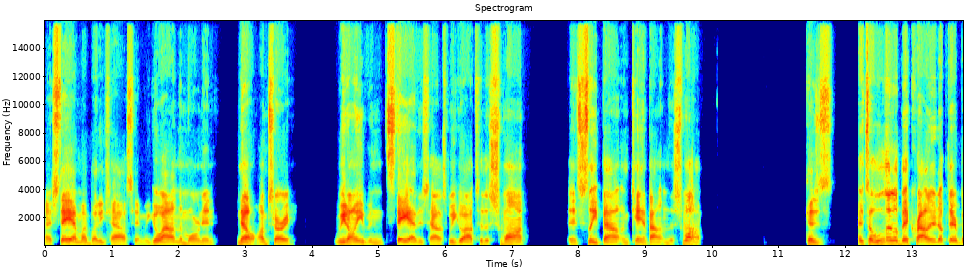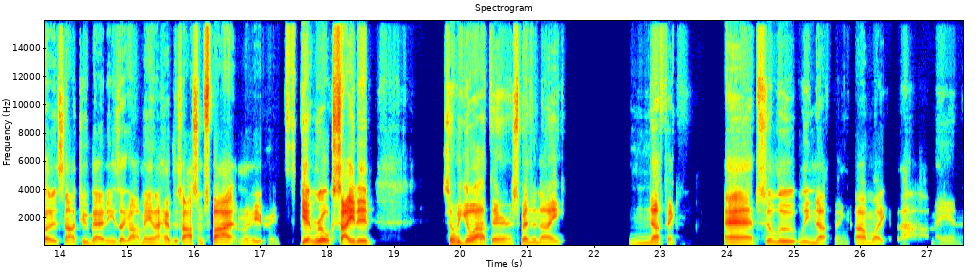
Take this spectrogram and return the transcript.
I stay at my buddy's house and we go out in the morning. No, I'm sorry. We don't even stay at his house. We go out to the swamp and sleep out and camp out in the swamp. Because it's a little bit crowded up there, but it's not too bad. And he's like, "Oh man, I have this awesome spot." I'm getting real excited. So we go out there, spend the night. Nothing, absolutely nothing. I'm like, "Oh man,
